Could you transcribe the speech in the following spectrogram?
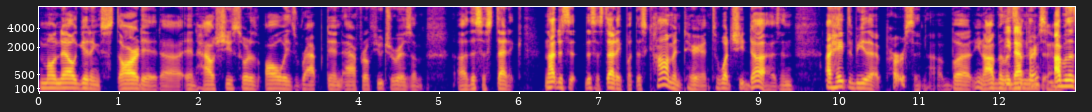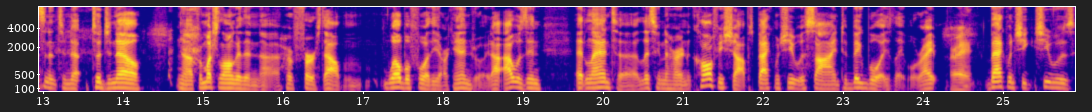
Monáe getting started uh, and how she's sort of always wrapped in Afrofuturism, uh, this aesthetic, not just this aesthetic, but this commentary into what she does. And I hate to be that person, uh, but you know I've been Be listening. To, I've been listening to to Janelle uh, for much longer than uh, her first album, well before the ArchAndroid. I, I was in Atlanta listening to her in the coffee shops back when she was signed to Big Boi's label, right? Right. Back when she she was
